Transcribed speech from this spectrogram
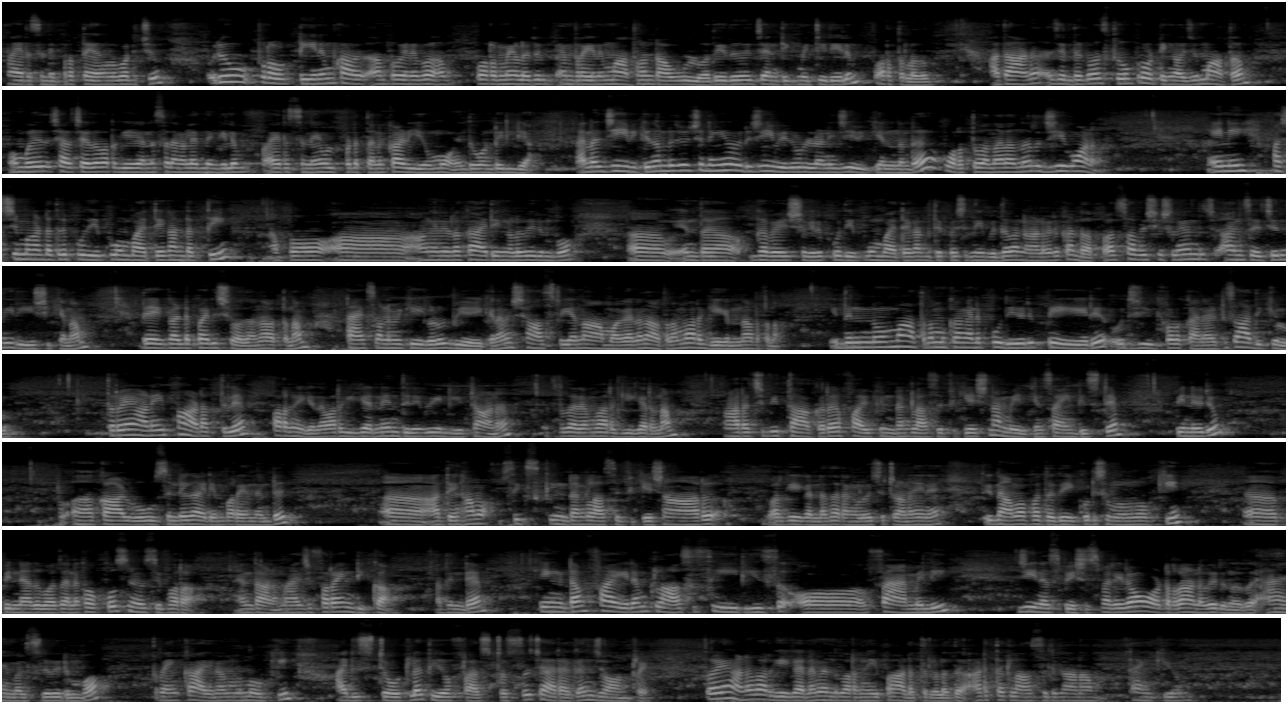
വൈറസിന്റെ പ്രത്യേകതകൾ പഠിച്ചു. ഒരു പ്രോട്ടീനും പിന്നെ പുറമേയുള്ളൊരു മെംബ്രെയിനും മാത്രമേ ഉണ്ടാവുള്ളൂ. അതായത് ജനറ്റിക് മെറ്റീരിയലും പുറത്തുള്ളതും. അതാണ് ജനിതക വസ്തുവും പ്രോട്ടീൻ കവചവും മാത്രം. മുമ്പ് ചർച്ച ചെയ്ത വർഗീകരണ സ്ഥലങ്ങളിൽ എന്തെങ്കിലും വൈറസിനെ ഉൾപ്പെടുത്താൻ കഴിയുമോ എന്തുകൊണ്ടില്ല. കാരണം ജീവിക്കുന്നുണ്ടോ ചോദിച്ചിട്ടുണ്ടെങ്കിൽ ഒരു ജീവിയുടെ ഉള്ളിലാണ് ജീവിക്കുന്നുണ്ട് പുറത്ത് വന്നാൽ അത് നിർജീവമാണ്. ഇനി പശ്ചിമഘട്ടത്തിൽ പുതിയ പൂമ്പാറ്റയെ കണ്ടെത്തി. അപ്പോൾ അങ്ങനെയുള്ള കാര്യങ്ങൾ വരുമ്പോൾ എന്താ ഗവേഷകർ പുതിയ പൂമ്പാറ്റയെ കണ്ടെത്തി. പക്ഷേ നിബിധ വനമാണ് അവർ കണ്ടത് അപ്പോൾ സവിശേഷത അനുസരിച്ച് നിരീക്ഷിക്കണം. രേഖകളുടെ പരിശോധന നടത്തണം. ടാക്സോണമിക് കീകൾ ഉപയോഗിക്കണം. ശാസ്ത്രീയ നാമകരണം നടത്തണം. വർഗീകരണം നടത്തണം. ഇതിനു മാത്രം നമുക്ക് അങ്ങനെ പുതിയൊരു പേര് ഒരു ജീവിക്ക് കൊടുക്കാനായിട്ട് സാധിക്കുള്ളൂ. ഇത്രയാണ് ഈ പാഠത്തിൽ പറഞ്ഞിരിക്കുന്നത്. വർഗീകരണം എന്തിനു വേണ്ടിയിട്ടാണ്? ഇത്ര തരം വർഗീകരണം R H P Whittaker five kingdom classification American scientist പിന്നെ ഒരു കാൾ വോസിന്റെ കാര്യം പറയുന്നുണ്ട്. അദ്ദേഹം സിക്സ് കിങ്ഡം ക്ലാസിഫിക്കേഷൻ ആറ് വർഗീകരണ തരങ്ങൾ വെച്ചിട്ടാണ് അതിനെ ത്രിനാമ പദ്ധതിയെക്കുറിച്ച് നോക്കി. പിന്നെ അതുപോലെ തന്നെ കൊക്കോസ് ന്യൂസിഫറ എന്താണ്? മാജിഫറ ഇൻഡിക്ക അതിന്റെ kingdom phylum class series family genus species മറ്റൊരു ഓർഡറാണ് വരുന്നത്. ആനിമൽസിൽ വരുമ്പോൾ ഇത്രയും കാര്യങ്ങൾ നമ്മൾ നോക്കി. അരിസ്റ്റോട്ടിൽ തിയോഫ്രാസ്റ്റസ് ചരകൻ ജോൺട്രെ ഇത്രയാണ് വർഗീകരണം എന്ന് പറഞ്ഞ ഈ പാഠത്തിലുള്ളത്. അടുത്ത ക്ലാസ്സിൽ കാണാം. താങ്ക്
